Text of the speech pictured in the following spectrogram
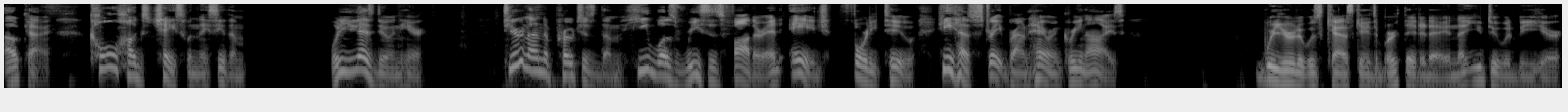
Okay. Cole hugs Chase when they see them. What are you guys doing here? Tiernan approaches them. He was Reese's father at age 42. He has straight brown hair and green eyes. We heard it was Cascade's birthday today and that you two would be here.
